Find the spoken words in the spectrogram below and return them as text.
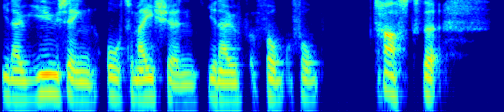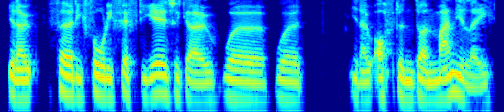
you know using automation you know for for tasks that you know 30 40 50 years ago were were you know often done manually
